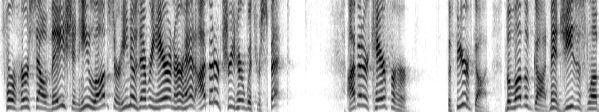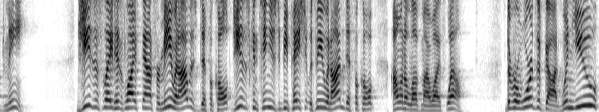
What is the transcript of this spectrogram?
for her salvation. He loves her. He knows every hair on her head. I better treat her with respect. I better care for her. The fear of God, the love of God. Man, Jesus loved me. Jesus laid his life down for me when I was difficult. Jesus continues to be patient with me when I'm difficult. I want to love my wife well. The rewards of God. When you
